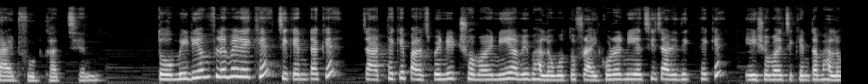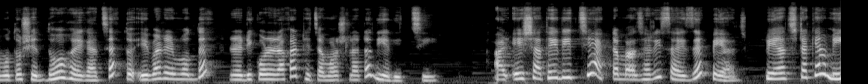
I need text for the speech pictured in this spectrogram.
ডায়েট ফুড খাচ্ছেন। তো মিডিয়াম ফ্লেমে রেখে চিকেনটাকে চার থেকে পাঁচ মিনিট সময় নিয়ে আমি ভালো মতো ফ্রাই করে নিয়েছি চারিদিক থেকে। এই সময় চিকেনটা ভালো মতো সেদ্ধও হয়ে গেছে। তো এবার এর মধ্যে রেডি করে রাখা ঠেচা মশলাটা দিয়ে দিচ্ছি। আর এর সাথেই দিচ্ছি একটা মাঝারি সাইজের পেঁয়াজ। পেঁয়াজটাকে আমি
